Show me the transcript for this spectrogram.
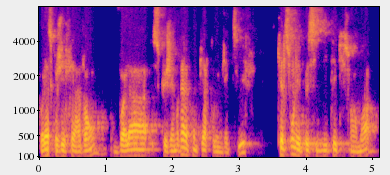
Voilà ce que j'ai fait avant. Voilà ce que j'aimerais accomplir comme objectif. Quelles sont les possibilités qui sont en moi?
